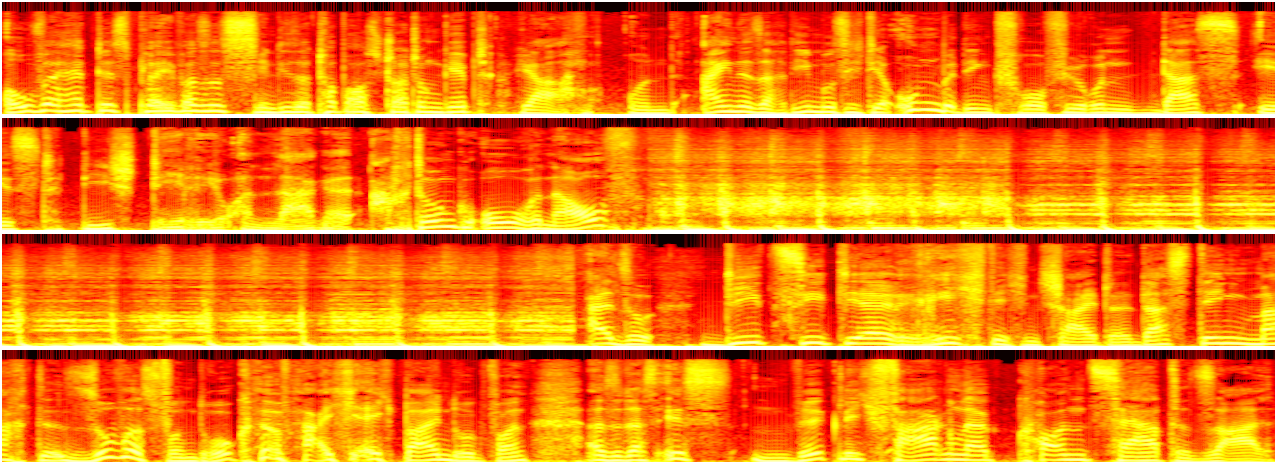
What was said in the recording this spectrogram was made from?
Overhead-Display, was es in dieser Top-Ausstattung gibt. Ja, und eine Sache, die muss ich dir unbedingt vorführen, das ist die Stereoanlage. Achtung, Ohren auf. Also, die zieht dir richtig einen Scheitel. Das Ding macht sowas von Druck, war ich echt beeindruckt von. Also, das ist ein wirklich fahrender Konzertesaal.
